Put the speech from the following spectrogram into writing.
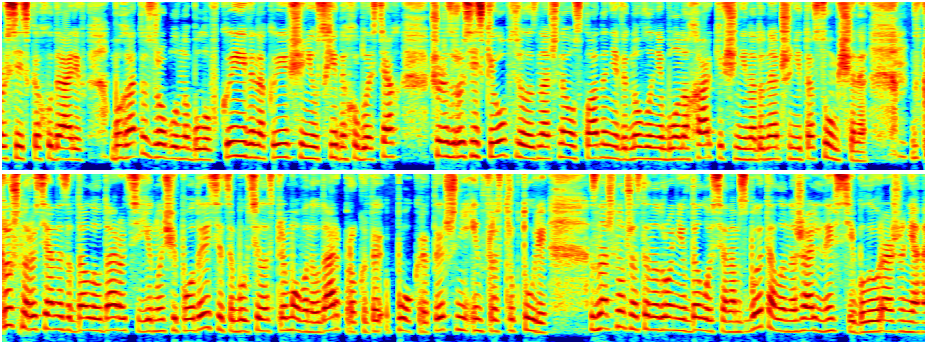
російських ударів. Багато зроблено було в Києві, на Київщині, у східних областях. Через російські обстріли значне ускладнення відновлення було на Харківщині, на Донеччині та Сумщини. Включно росіяни завдали удару цієї ночі по Одесі. Це був цілеспрямований удар по критичній інфраструктурі. Значну частину дронів вдалося нам збити, але на жаль, не всі були ураження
